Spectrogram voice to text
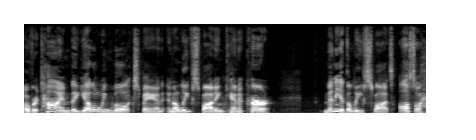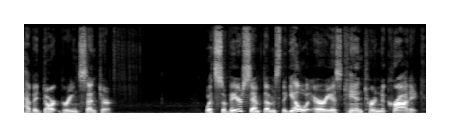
Over time, the yellowing will expand and a leaf spotting can occur. Many of the leaf spots also have a dark green center. With severe symptoms, the yellow areas can turn necrotic.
